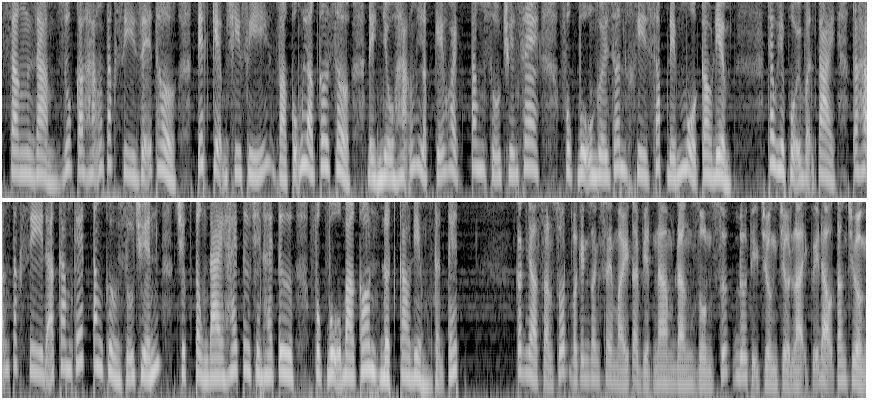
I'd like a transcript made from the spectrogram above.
Xăng giảm giúp các hãng taxi dễ thở, tiết kiệm chi phí và cũng là cơ sở để nhiều hãng lập kế hoạch tăng số chuyến xe phục vụ người dân khi sắp đến mùa cao điểm. Theo Hiệp hội Vận tải, các hãng taxi đã cam kết tăng cường số chuyến trực tổng đài 24 trên 24 phục vụ bà con đợt cao điểm cận Tết. Các nhà sản xuất và kinh doanh xe máy tại Việt Nam đang dồn sức đưa thị trường trở lại quỹ đạo tăng trưởng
